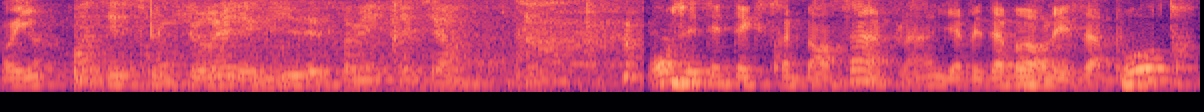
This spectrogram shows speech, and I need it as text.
Oui. Comment était structurée l'Église des premiers chrétiens? Bon, c'était extrêmement simple. Hein. Il y avait d'abord les apôtres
